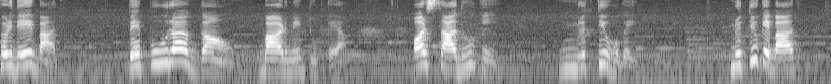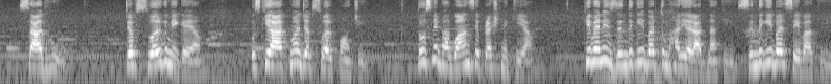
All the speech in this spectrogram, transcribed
थोड़ी देर बाद वह पूरा गाँव बाढ़ में डूब गया और साधु की मृत्यु हो गई। मृत्यु के बाद साधु जब स्वर्ग में गया, उसकी आत्मा जब स्वर्ग पहुँची तो उसने भगवान से प्रश्न किया कि मैंने ज़िंदगी भर तुम्हारी आराधना की, ज़िंदगी भर सेवा की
